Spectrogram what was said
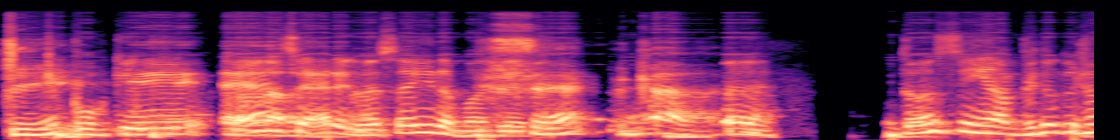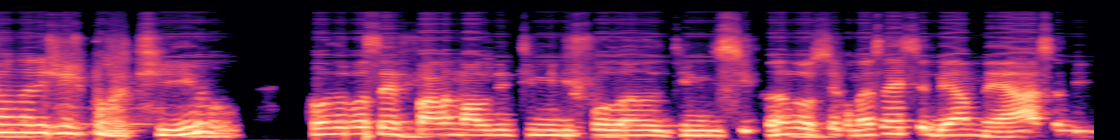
Que? Porque, é sério, ele vai sair da banda. Sério? Cara. É. Então, assim, a vida do jornalista esportivo, quando você fala mal do time de fulano, do time de ciclano, você começa a receber ameaça de,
